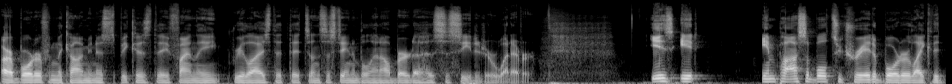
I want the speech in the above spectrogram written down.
our border from the communists because they finally realized that it's unsustainable and Alberta has seceded or whatever. Is it impossible to create a border like the,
